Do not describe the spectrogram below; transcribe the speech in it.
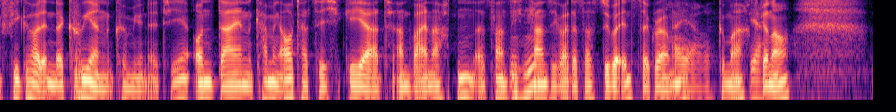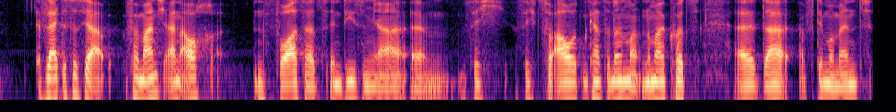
viel gehört in der queeren Community und dein Coming Out hat sich gejährt an Weihnachten. 2020 äh, mhm. war das, hast du über Instagram gemacht, ja. genau. Vielleicht ist es ja für manch einen auch ein Vorsatz in diesem Jahr, ähm, sich, sich zu outen. Kannst du dann mal, mal kurz äh, da auf den Moment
